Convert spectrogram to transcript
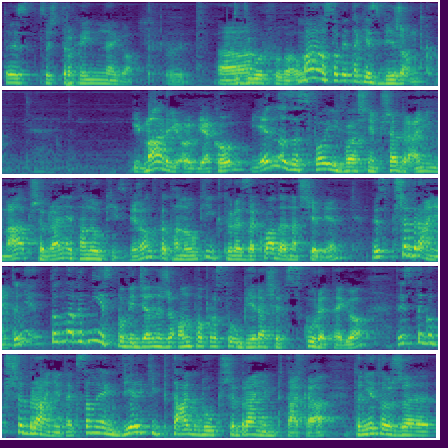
To jest coś trochę innego. Digimorfowało? Mają sobie takie zwierzątko. I Mario, jako jedno ze swoich właśnie przebrań, ma przebranie tanuki. Zwierzątko tanuki, które zakłada na siebie, to jest przebranie. To, nie, to nawet nie jest powiedziane, że on po prostu ubiera się w skórę tego. To jest tego przebranie. Tak samo jak wielki ptak był przebraniem ptaka, to nie to, że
